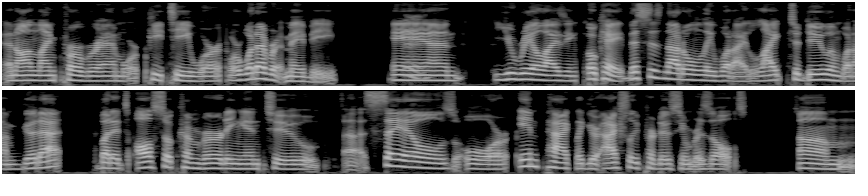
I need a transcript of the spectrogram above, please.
an online program or PT work or whatever it may be, mm. and you realizing, okay, this is not only what I like to do and what I'm good at, but it's also converting into uh, sales or impact, like you're actually producing results. Um,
